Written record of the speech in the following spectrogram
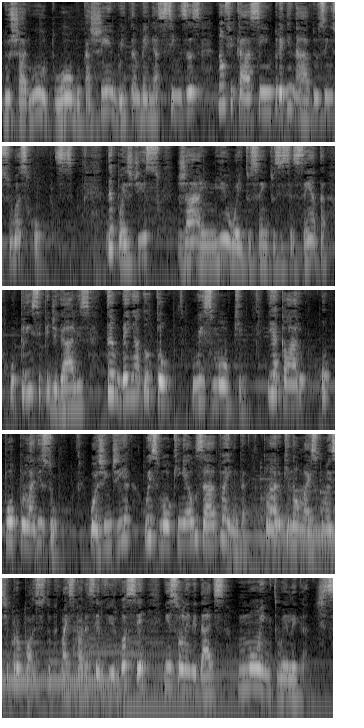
do charuto ou do cachimbo e também as cinzas não ficassem impregnados em suas roupas. Depois disso, já em 1860, o príncipe de Gales também adotou o smoking e, é claro, o popularizou. Hoje em dia, o smoking é usado ainda, claro que não mais com este propósito, mas para servir você em solenidades muito elegantes.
